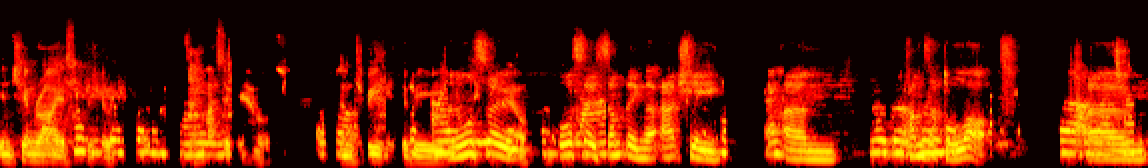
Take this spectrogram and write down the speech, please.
in chiang rai especially it's a massive hills and trees need to be And also, also something that actually um, comes up a lot. Um,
